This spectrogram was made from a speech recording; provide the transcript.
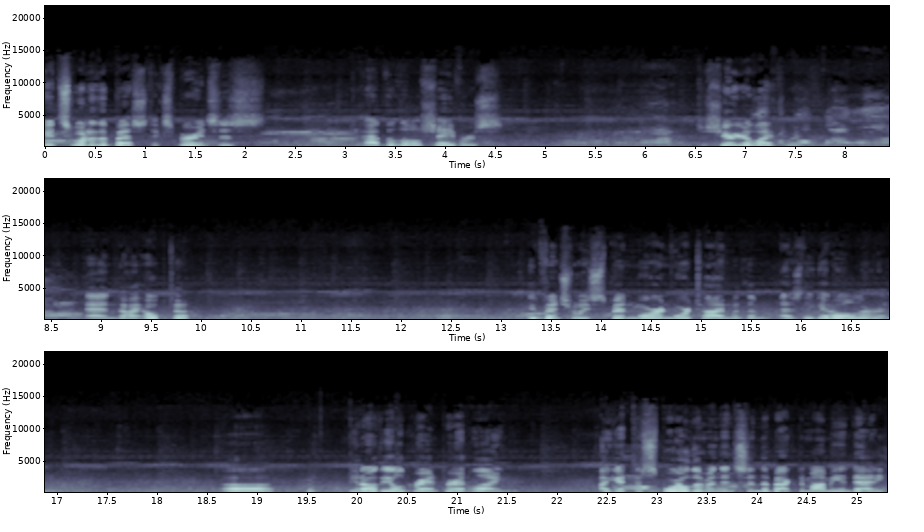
it's one of the best experiences to have the little shavers to share your life with. And I hope to eventually spend more and more time with them as they get older and uh, you know the old grandparent line i get to spoil them and then send them back to mommy and daddy.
